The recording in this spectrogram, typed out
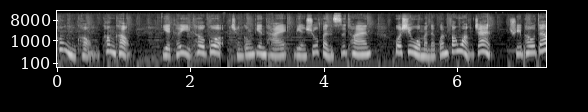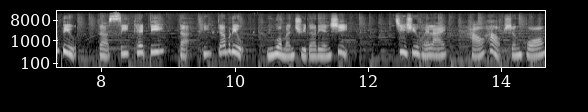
空空空空。也可以透过成功电台脸书粉丝团，或是我们的官方网站 triple w 的 ckb 的 tw 与我们取得联系。继续回来，好好生活。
